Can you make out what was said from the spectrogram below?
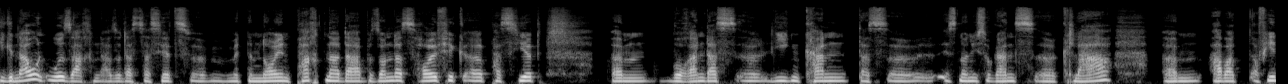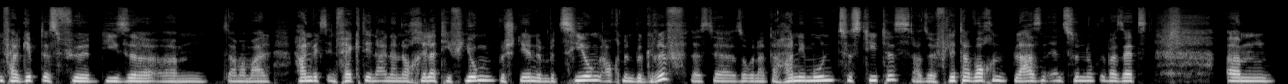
die genauen Ursachen, also dass das jetzt äh, mit einem neuen Partner da besonders häufig äh, passiert, ähm, woran das äh, liegen kann, das äh, ist noch nicht so ganz äh, klar. Ähm, aber auf jeden Fall gibt es für diese, ähm, sagen wir mal, Harnwegsinfekte in einer noch relativ jung bestehenden Beziehung auch einen Begriff. Das ist der sogenannte Honeymoon-Zystitis, also Flitterwochen, Blasenentzündung übersetzt. Ähm,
